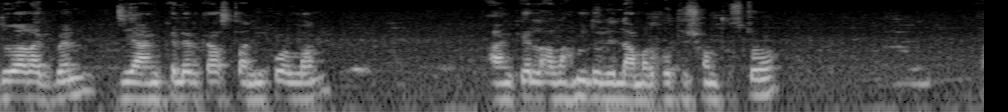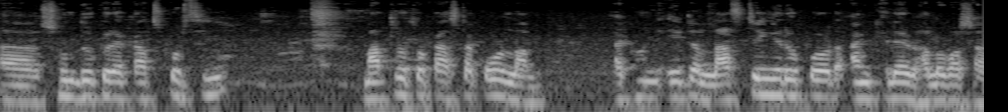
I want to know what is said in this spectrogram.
দোয়া রাখবেন যে আঙ্কেলের কাজটা আমি করলাম। আঙ্কেল আলহামদুলিল্লাহ, আমার প্রতি সন্তুষ্ট। সুন্দর করে কাজ করছি। মাত্র তো কাজটা করলাম। এখন এটা লাস্টিংয়ের উপর আঙ্কেলের ভালোবাসা।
